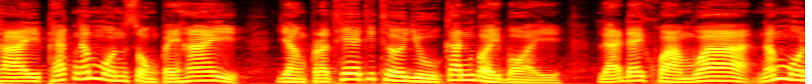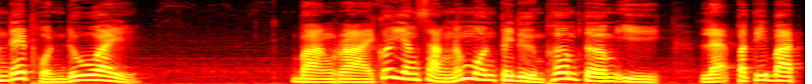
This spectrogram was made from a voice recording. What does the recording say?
ไทยแพ็คน้ำมนต์ส่งไปให้ อย่างประเทศที่เธออยู่กันบ่อยๆ และได้ความว่าน้ำมนต์ได้ผลด้วย บางรายก็ยังสั่งน้ำมนต์ไปดื่มเพิ่มเติมอีก และปฏิบัติ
